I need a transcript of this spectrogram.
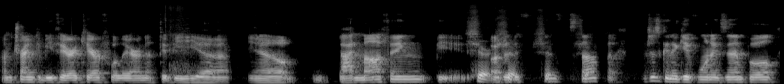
i'm trying to be very careful there not to be uh, you know bad mouthing sure, other sure, stuff sure. i'm just going to give one example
